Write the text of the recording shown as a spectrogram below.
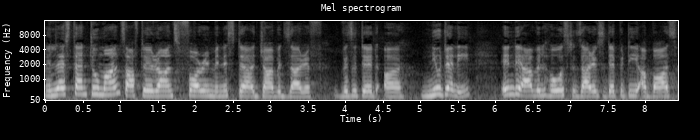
In less than two months after Iran's Foreign Minister Javad Zarif visited uh, New Delhi, India will host Zarif's deputy Abbas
